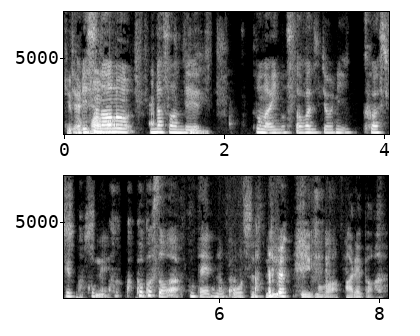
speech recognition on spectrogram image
けじゃあ、リスナーの皆さんうでん、都内のスタバ事情に詳しく、ここ、ねここここそは、みたいなのがおすす。めっていうのがあれば。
